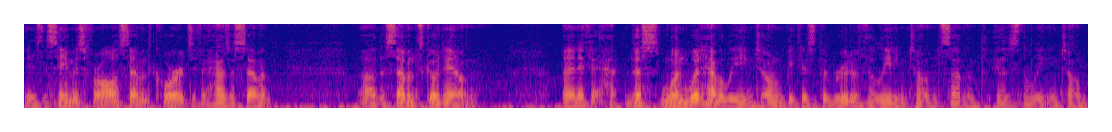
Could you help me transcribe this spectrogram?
is the same as for all seventh chords. If it has a seventh, uh, the sevenths go down. And if it this one would have a leading tone because the root of the leading tone, seventh, is the leading tone.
